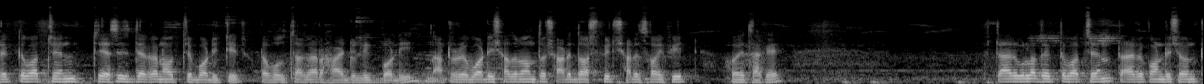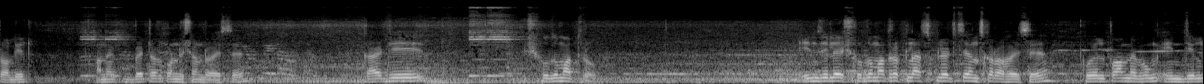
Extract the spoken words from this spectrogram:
দেখতে পাচ্ছেন ট্রেসিস দেখানো হচ্ছে বডিটির ডবল চাকার হাইড্রোলিক বডি নাটোরের বডি সাধারণত সাড়ে দশ ফিট সাড়ে ছয় ফিট হয়ে থাকে। টায়ারগুলো দেখতে পাচ্ছেন টায়ারের কন্ডিশন ট্রলির, অনেক বেটার কন্ডিশন রয়েছে। গাড়িটি শুধুমাত্র ইঞ্জিলে শুধুমাত্র ক্লাস প্লেট চেঞ্জ করা হয়েছে। ফুয়েল পাম্প এবং ইঞ্জিল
